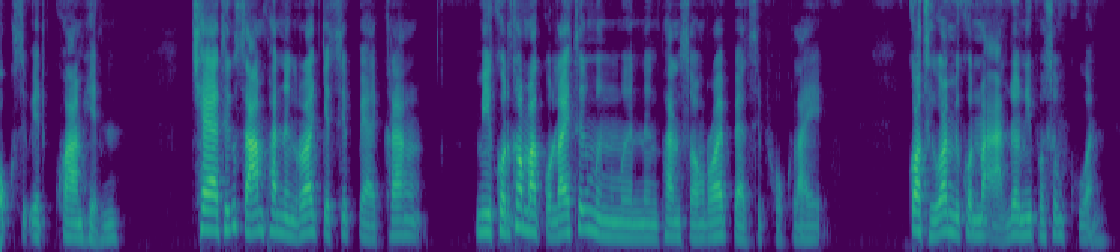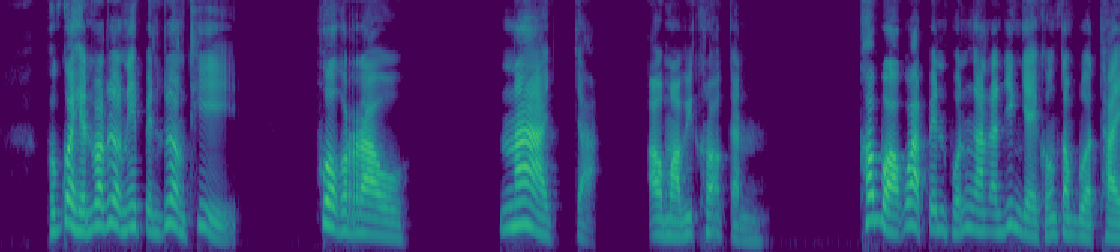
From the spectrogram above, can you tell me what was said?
461 ความเห็น แชร์ถึง 3,178 ครั้ง มีคนเข้ามากดไลค์ถึง 11,286 ไลค์ ก็ถือว่ามีคนมาอ่านเรื่องนี้พอสมควร ผมก็เห็นว่าเรื่องนี้เป็นเรื่องที่พวกเราน่าจะเอามาวิเคราะห์กัน เขาบอกว่าเป็นผลงานอันยิ่งใหญ่ของตำรวจไทย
